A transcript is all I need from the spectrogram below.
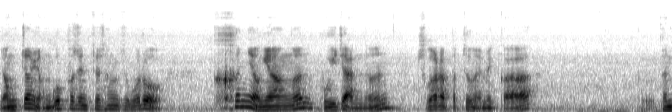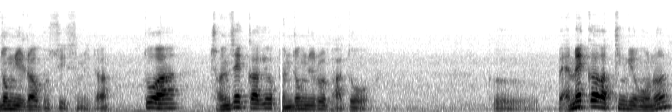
0.09% 상승으로 큰 영향은 보이지 않는 주간 아파트 매매가 그 변동률이라고 볼 수 있습니다. 또한 전세 가격 변동률을 봐도 그 매매가 같은 경우는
